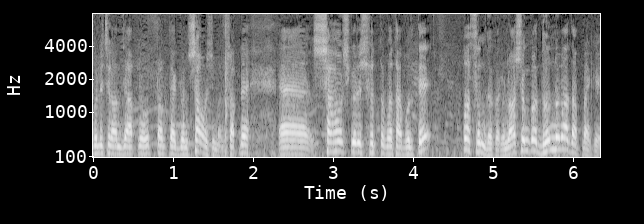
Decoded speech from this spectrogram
বলেছিলাম যে আপনি অত্যন্ত একজন সাহসী মানুষ। আপনি সাহস করে সত্য কথা বলতে পছন্দ করেন। অসংখ্য ধন্যবাদ আপনাকে।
